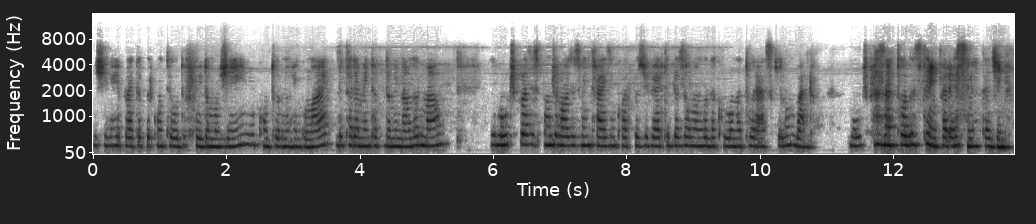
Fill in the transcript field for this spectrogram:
Bexiga repleta por conteúdo fluido homogêneo, contorno regular, detalhamento abdominal normal e múltiplas espondiloses ventrais em corpos de vértebras ao longo da coluna torácica e lombar. Múltiplas, né? Todas têm, parece, né, tadinho?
